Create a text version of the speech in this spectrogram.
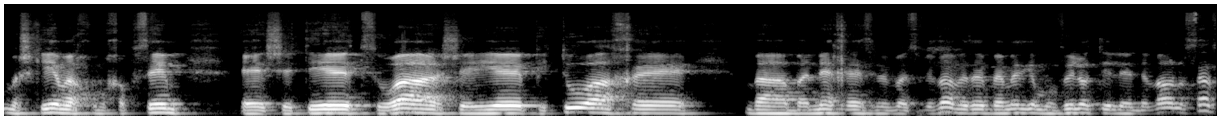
משקיעים, אנחנו מחפשים אה, שתהיה תשואה, שיהיה פיתוח אה, בנכס ובסביבה, וזה באמת גם מוביל אותי לדבר נוסף,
